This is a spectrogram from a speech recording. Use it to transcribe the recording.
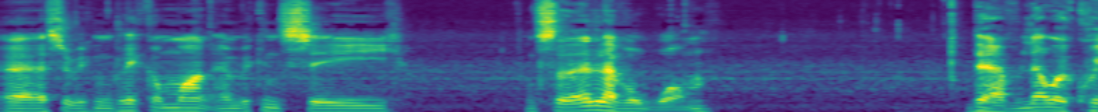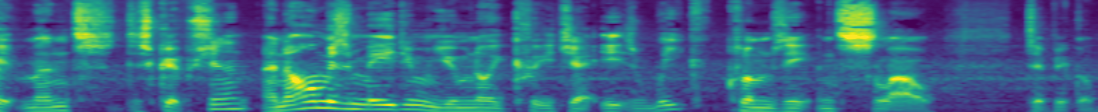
Uh, so we can click on one, and we can see. And so they're level one. They have no equipment. Description: A gnome is a medium humanoid creature. It's weak, clumsy, and slow. Typical.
